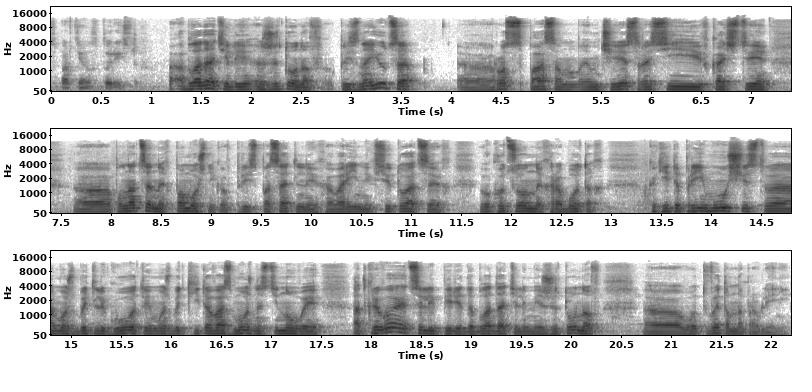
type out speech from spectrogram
спортивных туристов. Обладатели жетонов признаются Росспасом, МЧС России в качестве полноценных помощников при спасательных аварийных ситуациях, эвакуационных работах – какие-то преимущества, может быть, льготы, может быть, какие-то возможности новые открываются ли перед обладателями жетонов э, вот в этом направлении?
